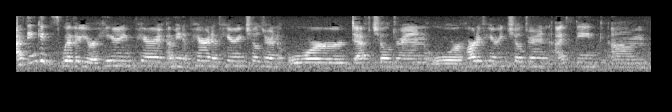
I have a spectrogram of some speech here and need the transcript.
I think it's whether you're a hearing parent, I mean, a parent of hearing children or deaf children or hard of hearing children, I think um,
